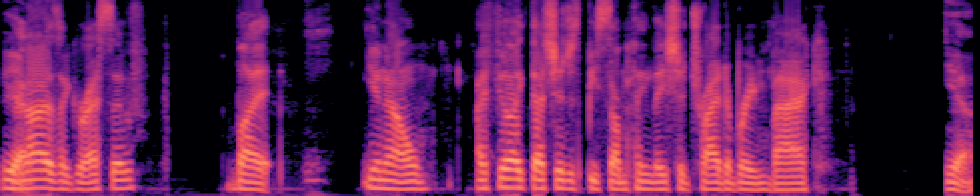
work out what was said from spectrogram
Yeah. They're not as aggressive. But you know i feel like that should just be something they should try to bring back. Yeah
